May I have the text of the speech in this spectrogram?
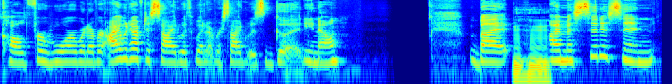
called for war or whatever, I would have to side with whatever side was good, you know? But Mhm. I'm a citizen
